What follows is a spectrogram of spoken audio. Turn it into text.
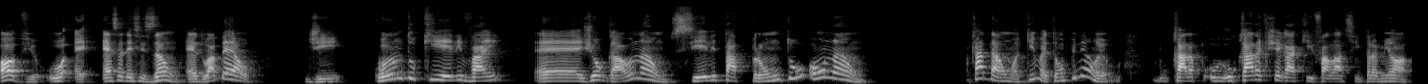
óbvio, o, é, essa decisão é do Abel, de quando que ele vai é, jogar ou não, se ele tá pronto ou não. Cada um aqui vai ter uma opinião. Eu, o, cara, o, o, cara que chegar aqui e falar assim para mim, ó,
